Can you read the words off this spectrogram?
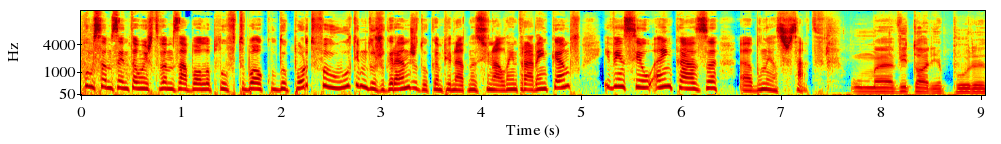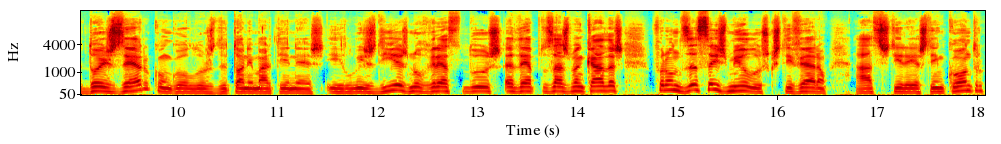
Começamos então este Vamos à Bola pelo Futebol Clube do Porto. Foi o último dos grandes do Campeonato Nacional a entrar em campo e venceu em casa a Belenenses Sade. Uma vitória por 2-0 com golos de Tony Martínez e Luís Dias. No regresso dos adeptos às bancadas, foram 16 mil os que estiveram a assistir a este encontro.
